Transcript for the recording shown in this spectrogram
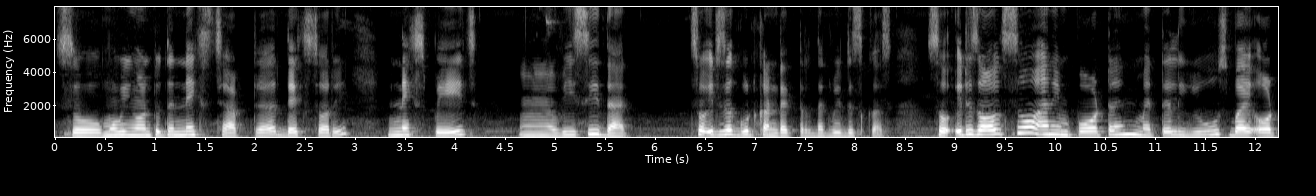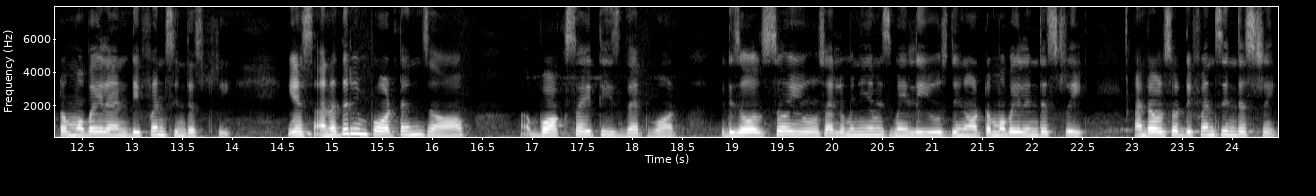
So moving on to the next chapter next sorry next page. Um, we see that so it is a good conductor that we discuss. So it is also an important metal used by automobile and defense industry. Yes another importance of uh, bauxite is that what? It is also used aluminum is mainly used in automobile industry and also defense industry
